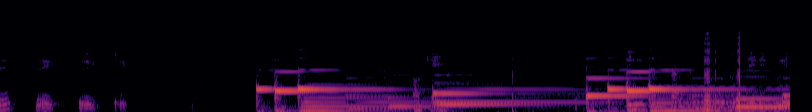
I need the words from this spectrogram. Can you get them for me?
cek cek cek cek. Oke. Ini catatan kecil untuk diri gue.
